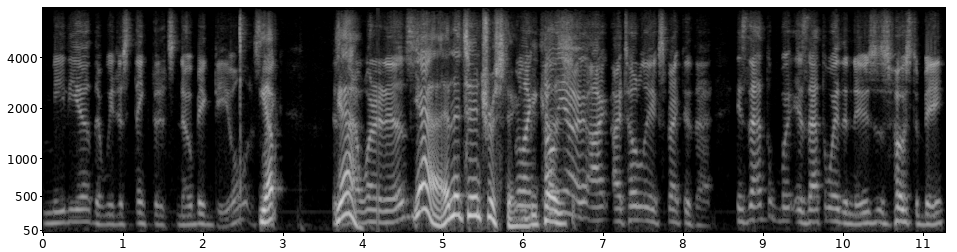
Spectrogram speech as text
media that we just think that it's no big deal? It's yep like, is yeah that what it is? yeah and it's interesting We're like, because oh yeah, I, I totally expected that. Is that the way, is that the way the news is supposed to be?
